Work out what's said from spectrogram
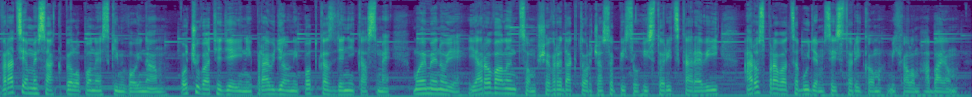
Vraciame sa k Peloponeským vojnám. Počúvate dejiny, pravidelný podcast denníka Sme. Moje meno je Jaro Valencom, šéf-redaktor časopisu Historická reví a rozprávať sa budem s historikom Michalom Habajom.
